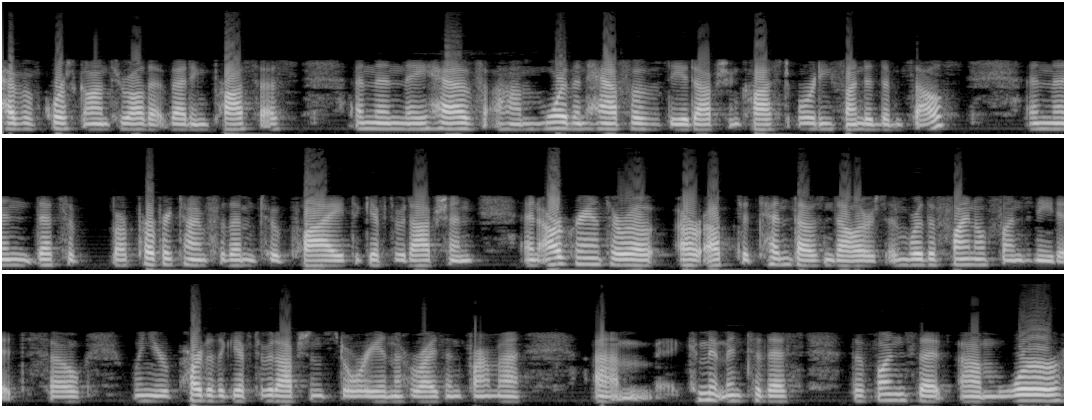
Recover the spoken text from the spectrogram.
have, of course, gone through all that vetting process, and then they have um, more than half of the adoption cost already funded themselves, and then that's a, a perfect time for them to apply to gift of adoption. And our grants are are up to ten thousand dollars, and we're the final funds needed. So when you're part of the gift of adoption story and the Horizon Pharma um, commitment to this, the funds that um, we're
